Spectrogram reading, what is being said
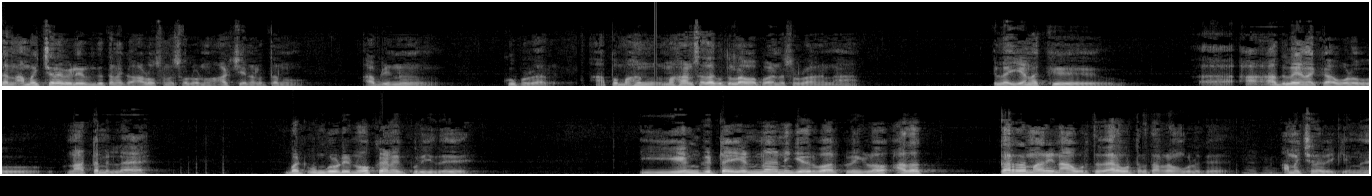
தன் அமைச்சரவையிலிருந்து தனக்கு ஆலோசனை சொல்லணும் ஆட்சியை நடத்தணும் அப்படின்னு கூப்பிடுறாரு. அப்போ மகன் மகான் சதகுத்துல்லாவாப்பா என்ன சொல்றாங்கன்னா இல்லை எனக்கு அதுல எனக்கு அவ்வளவு நாட்டம் இல்லை. பட் உங்களுடைய நோக்கம் எனக்கு புரியுது. எங்கிட்ட என்ன நீங்க எதிர்பார்க்குறீங்களோ அதை தர்ற மாதிரி நான் ஒருத்தர் வேற ஒருத்தர் தர்றேன் உங்களுக்கு அமைச்சரவைக்குன்னு.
